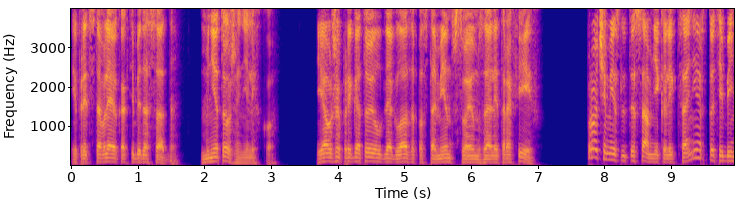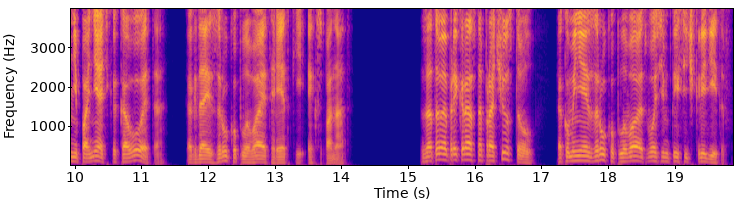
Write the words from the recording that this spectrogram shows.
И представляю, как тебе досадно. Мне тоже нелегко. Я уже приготовил для глаза постамент в своем зале трофеев. Впрочем, если ты сам не коллекционер, то тебе не понять, каково это, когда из рук уплывает редкий экспонат. Зато я прекрасно прочувствовал, как у меня из рук уплывают 8 тысяч кредитов.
